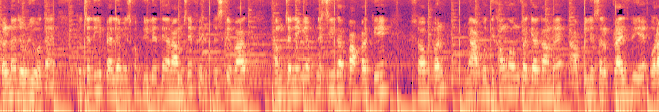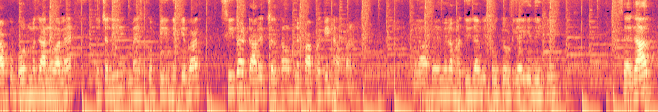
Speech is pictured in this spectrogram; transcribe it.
करना ज़रूरी होता है। तो चलिए पहले हम इसको पी लेते हैं आराम से, फिर इसके बाद हम चलेंगे अपने सीधा पापा के शॉप पर। मैं आपको दिखाऊँगा उनका क्या काम है, आपके लिए सरप्राइज़ भी है और आपको बहुत मज़ा आने वाला है। तो चलिए मैं इसको पीने के बाद सीधा डायरेक्ट चलता हूँ अपने पापा के यहाँ पर। तो यहाँ पे मेरा भतीजा भी सो के उठ गया, ये देखिए। शहजाद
